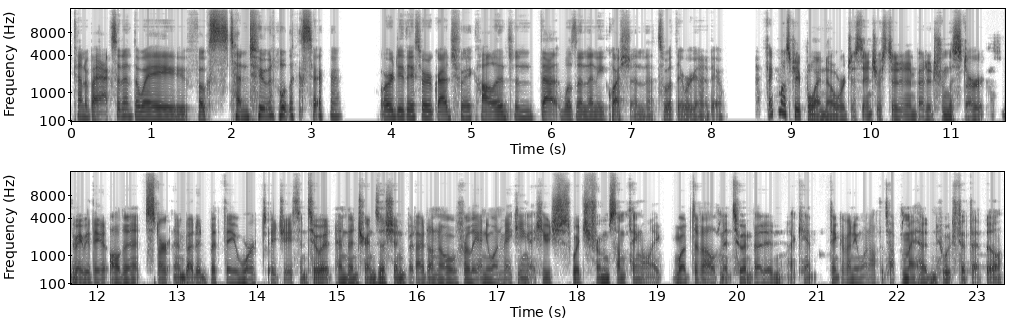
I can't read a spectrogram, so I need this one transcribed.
kind of by accident, the way folks tend to in Elixir? or do they sort of graduate college and that wasn't any question? That's what they were going to do? I think most people I know were just interested in embedded from the start. Maybe they all didn't start embedded, but they worked adjacent to it and then transitioned. But I don't know of really anyone making a huge switch from something like web development to embedded. I can't think of anyone off the top of my head who would fit that bill.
